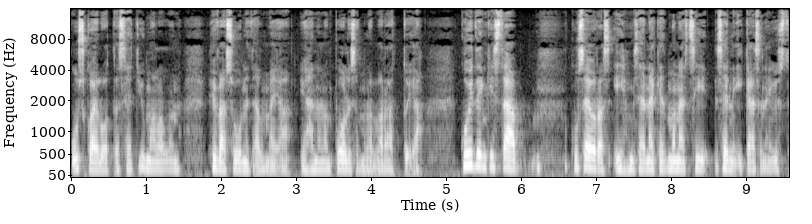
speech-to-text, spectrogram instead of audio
uskoa ja luottaa se, että Jumalalla on hyvä suunnitelma ja, ja hänellä on puoliso mulle varattu. Ja kuitenkin sitä, kun seurasi ihmisiä, näkee, että monet sen ikäisenä just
